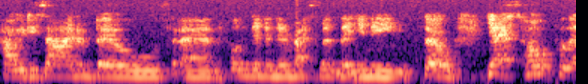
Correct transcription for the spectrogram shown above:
how you design and build, uh, the funding and investment that you need. So yes, hopefully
